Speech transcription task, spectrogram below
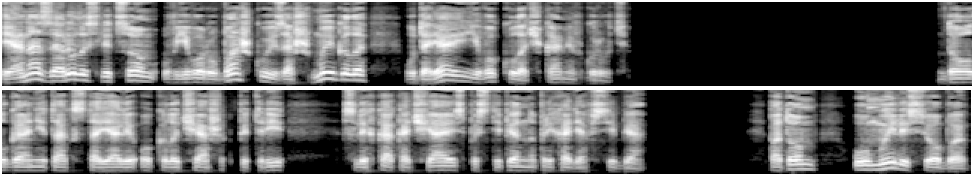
и она зарылась лицом в его рубашку и зашмыгала, ударяя его кулачками в грудь. Долго они так стояли около чашек Петри, слегка качаясь, постепенно приходя в себя. Потом умылись оба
